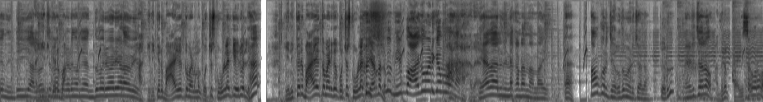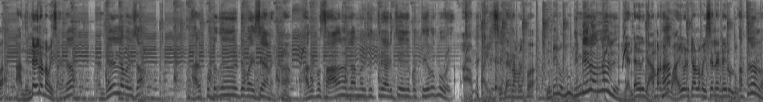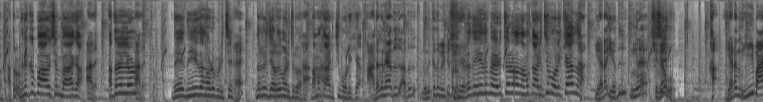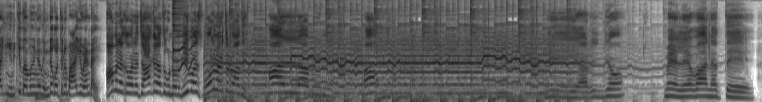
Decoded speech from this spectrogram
നിന്റെ ഈ അല്ലറ എനിക്കൊരു ബ- പരിപാടി എന്ന് പറഞ്ഞാൽ എന്ത് പരിപാടിയാടാ ഇവേ? ആ, എനിക്കൊരു ബാഗൊക്കെ വേണം കൊച്ചു സ്കൂളിലേക്ക് വരുമല്ലേ? എനിക്കൊരു ബാഗൊക്കെ മേടിക്കാൻ കൊച്ചു സ്കൂളിലേക്ക് ചേർന്നല്ലോ. നീ ബാഗ് മേടിക്കാൻ പോവാ. ഏതായാലും നിന്നെ കണ്ട നന്നായി. നമുക്കൊരു ചെറുത് മേടിച്ചാലോ? ചെറുത്? മേടിച്ചാലോ? അതിന് പൈസ കുറവാ. ആ നിന്റെ കയ്യിലുണ്ടോ പൈസ? കയ്യിലില്ല പൈസ. അയൽക്കൂട്ടത്തിൽ നിന്ന് കിട്ടിയ പൈസയാണ്. അതിപ്പോ സാധനം എല്ലാം മേടിച്ച് ഇത്തിരി അടിച്ചു കഴിഞ്ഞപ്പോ തീർന്നു പോയി. ആ പൈസ ഇല്ല നമ്മളിപ്പോ നിന്റെ ഒന്നും നിന്റെ ഒന്നുമില്ലേ. എന്റെ കയ്യിൽ ഞാൻ പറഞ്ഞ വായി ഒഴിക്കാനുള്ള പൈസ അല്ലേ എന്റെ കയ്യിലുള്ളൂ. അത്രേ ഉള്ളൂ. അത്ര ഉള്ളൂ. നിനക്കിപ്പോ ആവശ്യം ബാഗാ? അതെ. അത്രയല്ലേ ഉള്ളൂ? അതെ ദേ നീ ഇത് അങ്ങോട്ട് പിടിച്ച്? എന്നിട്ട് ചെറുത് മേടിച്ചിട്ട് നമുക്ക് അടിച്ചു പൊളിക്കാം. അതങ്ങനെ അത് അത് നിനക്കിത് വീട്ടിൽ എടാ നീ ഇത് മേടിച്ചോണ്ടോ നമുക്ക് അടിച്ചു പൊളിക്കാന്ന്. എടാ ഇത് ഇങ്ങനെ ശരിയാവോ? എടാ ഈ ബാഗ് എനിക്ക് തന്നു കഴിഞ്ഞാൽ നിന്റെ കൊച്ചിന് ബാഗ് വേണ്ടേ? അവനൊക്കെ വല്ല ചാക്കിനകത്ത് കൊണ്ടുപോകും. നീ പോയി സ്പോൾ മേടിച്ചോണ്ട് വന്നേ അല്ല പിന്നെ ആ? നീ അറിഞ്ഞോ? മേലെ വാനത്തെ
